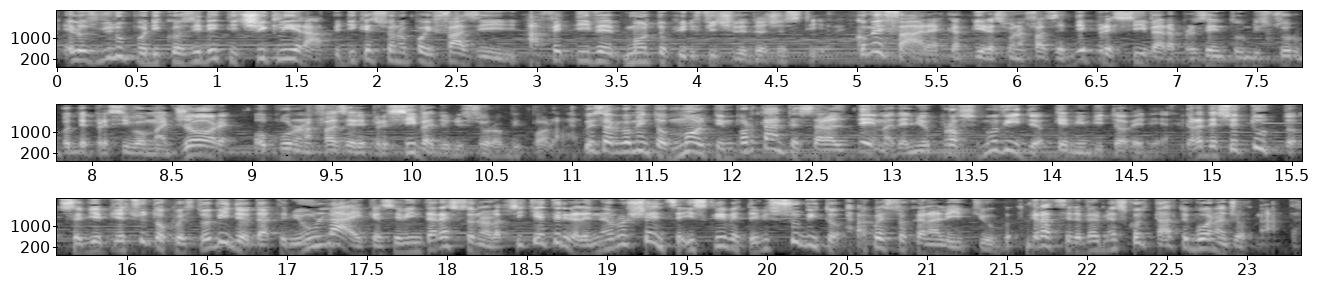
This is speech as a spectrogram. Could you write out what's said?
e lo sviluppo di cosiddetti cicli rapidi che sono poi fasi affettive molto più difficili da gestire. Come fare a capire se una fase depressiva rappresenta un disturbo depressivo maggiore oppure una fase depressiva di un disturbo bipolare? Questo argomento molto importante sarà il tema del mio prossimo video che vi invito a vedere. Per adesso è tutto, se vi è piaciuto questo video datemi un like e se vi interessano la psichiatria e le neuroscienze iscrivetevi subito a questo canale YouTube. Grazie di avermi ascoltato e buona giornata.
